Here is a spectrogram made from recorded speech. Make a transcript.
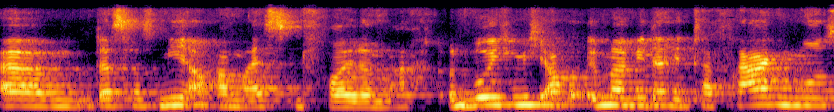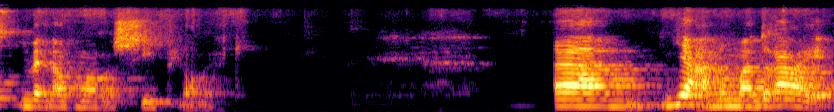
ähm, das, was mir auch am meisten Freude macht und wo ich mich auch immer wieder hinterfragen muss, wenn auch mal was schief läuft. Ähm, ja, Nummer drei.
